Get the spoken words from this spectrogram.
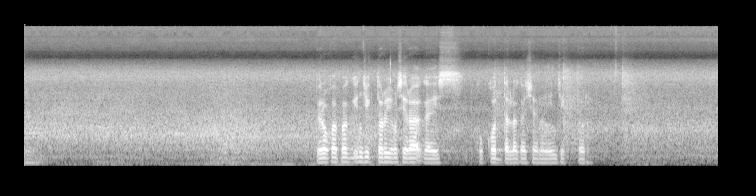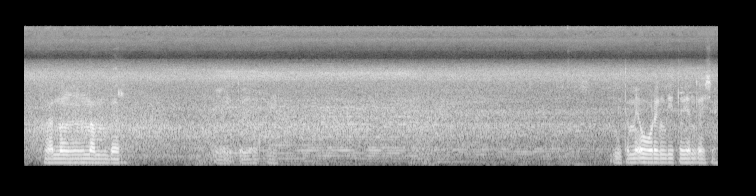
Yan. Pero kapag injector yung sira guys kukod talaga siya ng injector. Anong number? Ito yung dito may o-ring dito yan guys eh.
